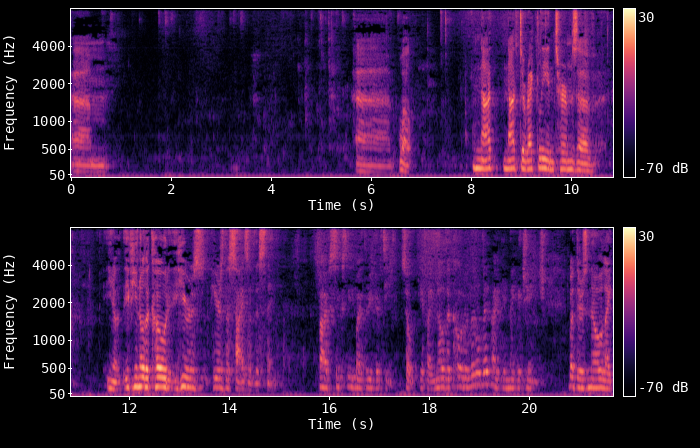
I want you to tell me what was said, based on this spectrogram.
Um, uh, well, not not directly in terms of you know if you know the code here's here's the size of this thing. 560 by 315 so if I know the code a little bit I can make a change. But there's no like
